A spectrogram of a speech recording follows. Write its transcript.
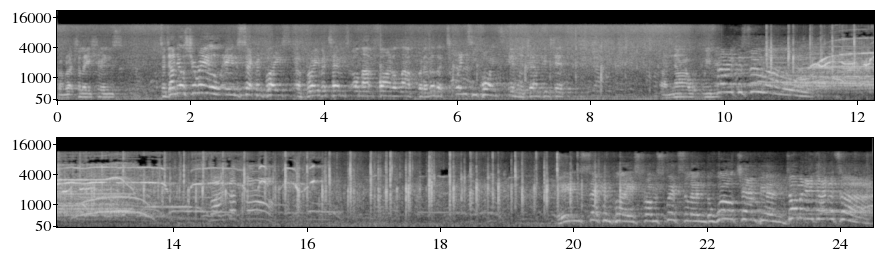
Congratulations to Daniel Sharil in second place. A brave attempt on that final lap, but another 20 points in the championship. And now we move. America Sulo! In second place from Switzerland, the world champion, Dominique Aegerter.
